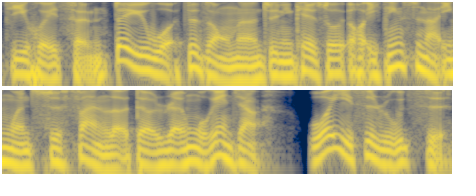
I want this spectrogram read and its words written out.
积灰尘。对于我这种呢，就你可以说哦，已经是拿英文吃饭了的人，我跟你讲，我也是如此。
